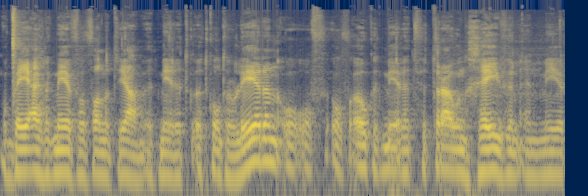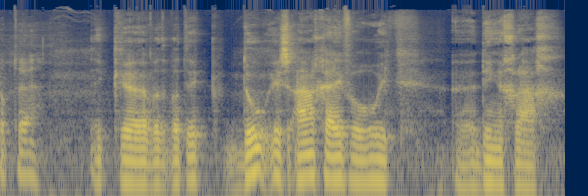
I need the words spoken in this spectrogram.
Of ben je eigenlijk meer van, van het, ja, het, meer het, het controleren of, of ook het meer het vertrouwen geven en meer op de... Ik, eh, wat, wat ik doe is aangeven hoe ik eh, dingen graag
